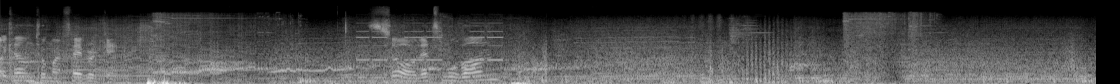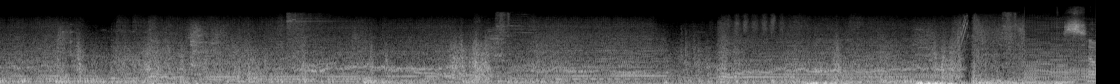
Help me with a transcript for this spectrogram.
Welcome to my favorite game. So, let's move on. So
